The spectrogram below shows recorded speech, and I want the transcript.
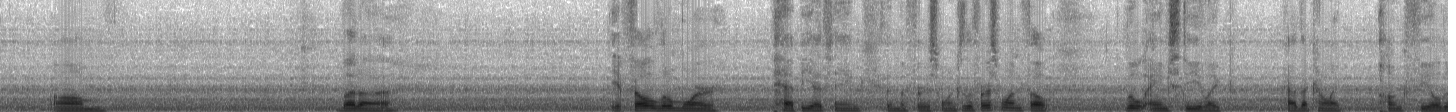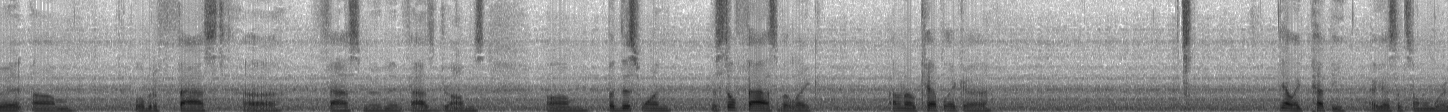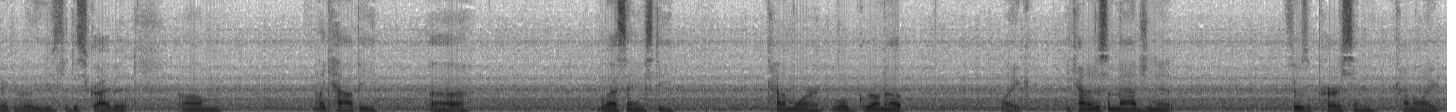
Um, but uh it felt a little more peppy, I think, than the first one. Because the first one felt a little angsty, like had that kind of like punk feel to it. Um, a little bit of fast, uh, fast movement, fast drums. Um, but this one is still fast, but like I don't know, kept like a yeah, like peppy. I guess that's the only word I can really use to describe it. Um, like happy, uh, less angsty kind of more a little grown up. Like you kind of just imagine it if it was a person, kind of like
